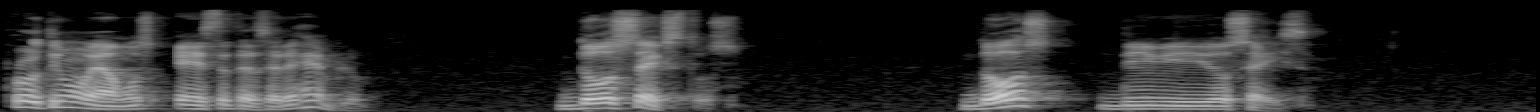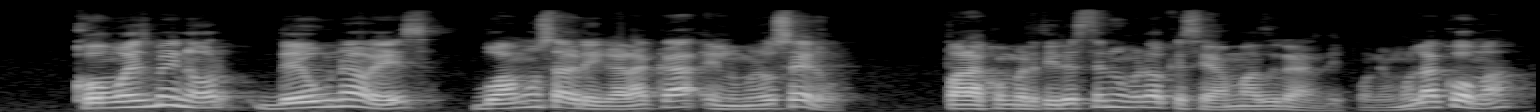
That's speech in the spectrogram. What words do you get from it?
Por último veamos este tercer ejemplo. 2 sextos. 2 dividido 6. Como es menor, de una vez vamos a agregar acá el número 0 para convertir este número a que sea más grande. Ponemos la coma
